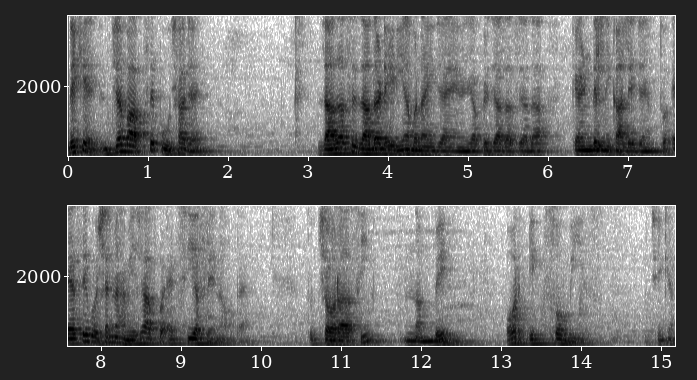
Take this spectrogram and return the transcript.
देखिए, जब आपसे पूछा जाए, ज़्यादा से ज़्यादा ढेरियाँ बनाई जाएँ या फिर ज़्यादा से ज़्यादा कैंडल निकाले जाएँ तो ऐसे क्वेश्चन में हमेशा आपको एचसीएफ लेना होता है। तो चौरासी, नब्बे और 120 ठीक है?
